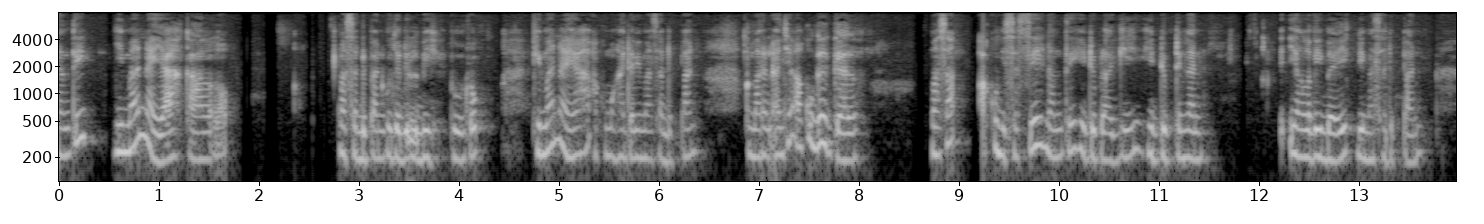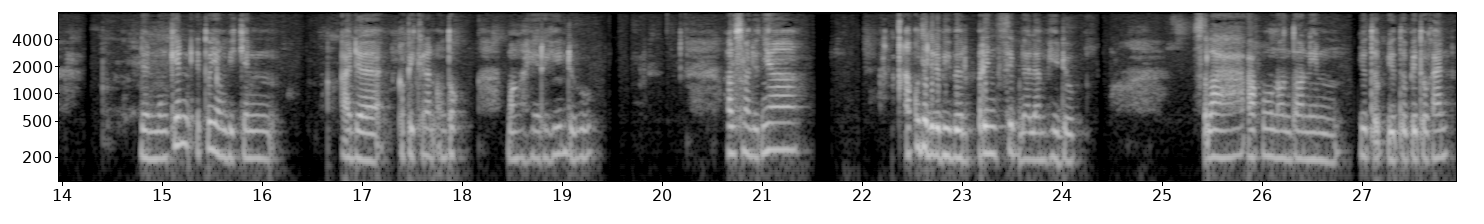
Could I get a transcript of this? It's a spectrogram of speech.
Nanti gimana ya kalau masa depanku jadi lebih buruk? Gimana ya aku menghadapi masa depan? Kemarin aja aku gagal. Masa aku bisa sih nanti hidup lagi hidup dengan yang lebih baik di masa depan? Dan mungkin itu yang bikin ada kepikiran untuk mengakhiri hidup. Lalu selanjutnya aku jadi lebih berprinsip dalam hidup setelah aku nontonin YouTube YouTube itu kan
